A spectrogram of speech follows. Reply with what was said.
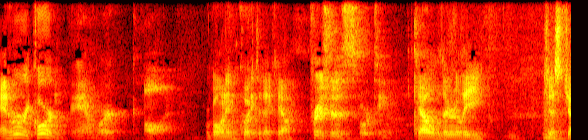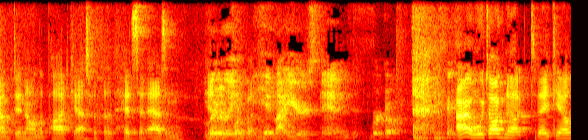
And we're recording. And we're on. We're going in quick today, Cal. Pretty sure this is 14. Cal literally just jumped in on the podcast with the headset as and Literally hit my ears and we're going. All right, what are we talking about today, Cal?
